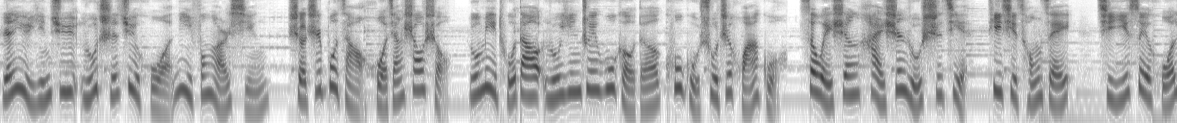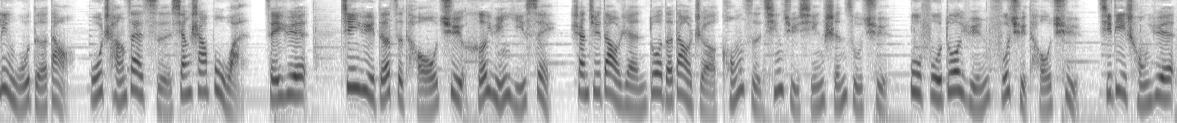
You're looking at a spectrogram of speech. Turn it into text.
人与银居，如持炬火逆风而行，舍之不早，火将烧手。如觅屠刀，如鹰追乌狗得枯骨树之华果，色为生害身如失戒，涕泣从贼，岂一岁活令吾得道？吾常在此相杀不晚。贼曰。今欲得子头去何云一岁？山居道人多得道者，孔子轻举行神足去，勿复多云扶取头去。其弟重曰：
